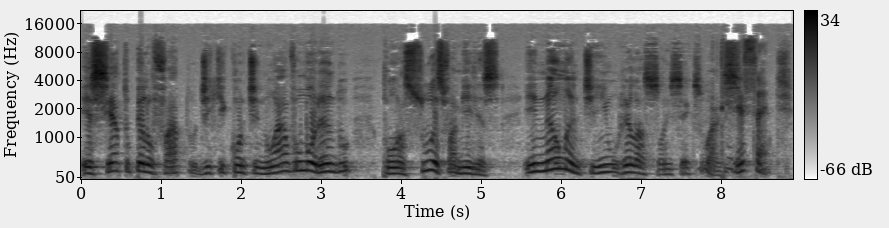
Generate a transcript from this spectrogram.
exceto pelo fato de que continuavam morando com as suas famílias e não mantinham relações sexuais. Interessante.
